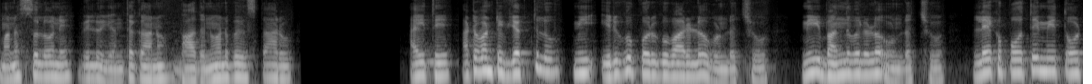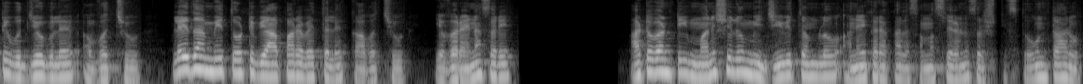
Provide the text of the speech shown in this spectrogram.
మనస్సులోనే వీళ్ళు ఎంతగానో బాధను అనుభవిస్తారు. అయితే అటువంటి వ్యక్తులు మీ ఇరుగు పొరుగు వారిలో ఉండొచ్చు మీ బంధువులలో ఉండొచ్చు లేకపోతే మీ తోటి ఉద్యోగులే అవ్వచ్చు లేదా మీ తోటి వ్యాపారవేత్తలే కావచ్చు ఎవరైనా సరే. అటువంటి మనుషులు మీ జీవితంలో అనేక రకాల సమస్యలను సృష్టిస్తూ ఉంటారు.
